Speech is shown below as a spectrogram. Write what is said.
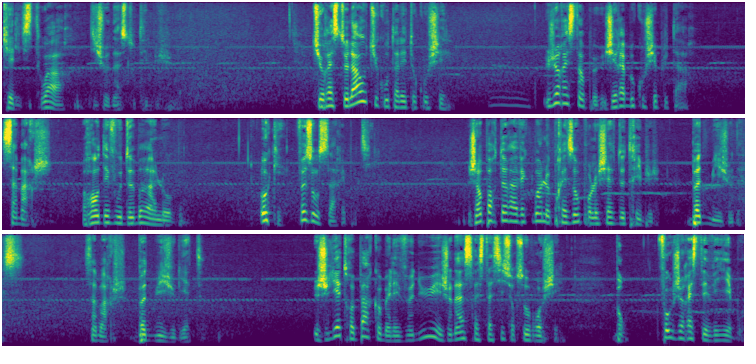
Quelle histoire, dit Jonas tout ému. Tu restes là ou tu comptes aller te coucher? Je reste un peu, j'irai me coucher plus tard. Ça marche. Rendez-vous demain à l'aube. Ok, faisons ça, répond-il. J'emporterai avec moi le présent pour le chef de tribu. Bonne nuit, Jonas. Ça marche. Bonne nuit, Juliette. Juliette repart comme elle est venue et Jonas reste assis sur son rocher. Bon, faut que je reste éveillé, moi.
